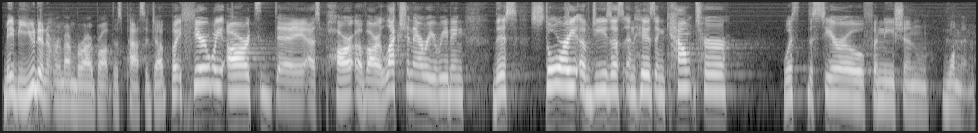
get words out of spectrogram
Maybe you didn't remember I brought this passage up, but here we are today as part of our lectionary reading this story of Jesus and his encounter with the Syro-Phoenician woman.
